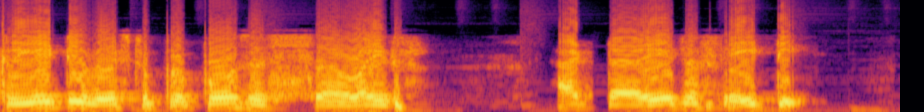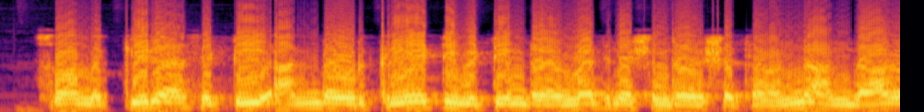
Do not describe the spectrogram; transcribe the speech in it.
creative ways to propose his uh, wife at uh, age of 80 so அந்த கியூரியாசிட்டி அந்த ஒரு கிரியேட்டிவிட்டின்ற இமேஜினேஷன்ற விஷயத்த வந்து அந்த ஆள்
